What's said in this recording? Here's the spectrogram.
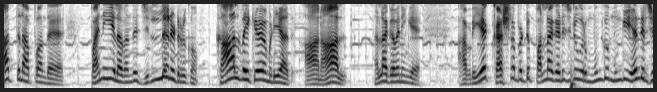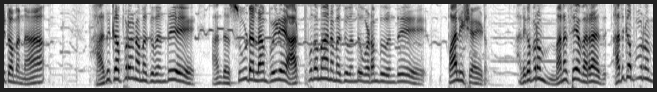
ஆற்றுல அப்போ அந்த பனியில் வந்து ஜில்லுன்னுட்டு இருக்கும். கால் வைக்கவே முடியாது. ஆனால் நல்லா கவனிங்க அப்படியே கஷ்டப்பட்டு பல்ல கடிச்சிட்டு ஒரு முங்கு முங்கு ஏந்திரிச்சிட்டோம்னா அதுக்கப்புறம் நமக்கு வந்து அந்த சூடெல்லாம் போயிட்டு அற்புதமாக நமக்கு வந்து உடம்பு வந்து பாலிஷ் ஆகிடும் அதுக்கப்புறம் மனசே வராது. அதுக்கப்புறம்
